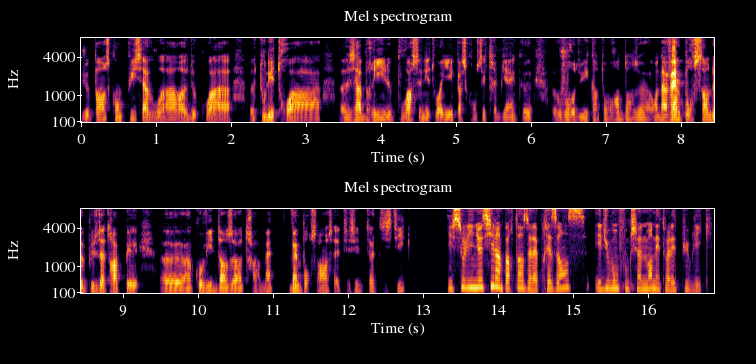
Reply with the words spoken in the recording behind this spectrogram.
je pense qu'on puisse avoir de quoi euh, tous les trois euh, abris de pouvoir se nettoyer parce qu'on sait très bien que aujourd'hui quand on rentre dans un on a 20% de plus d'attraper euh, un Covid dans un tram hein. 20% c'est une statistique. Il souligne aussi l'importance de la présence et du bon fonctionnement des toilettes publiques.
